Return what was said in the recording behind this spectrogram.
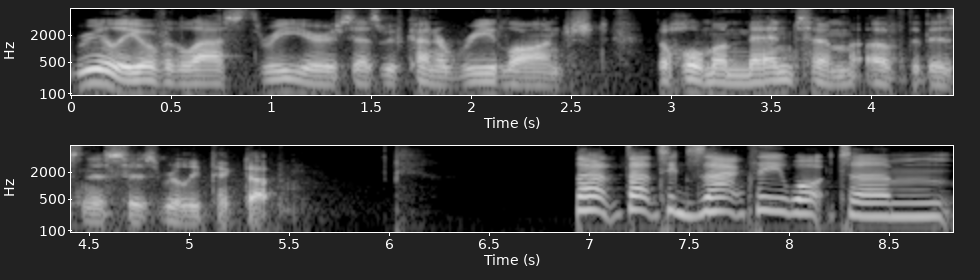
really over the last three years, as we've kind of relaunched, the whole momentum of the business has really picked up. That that's exactly what um,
